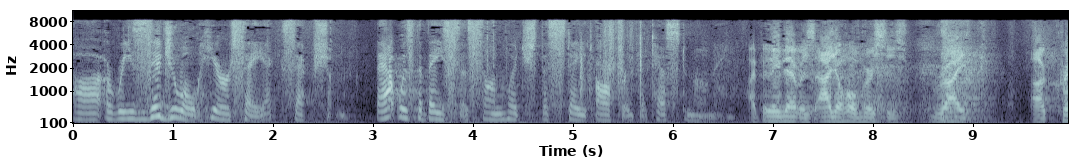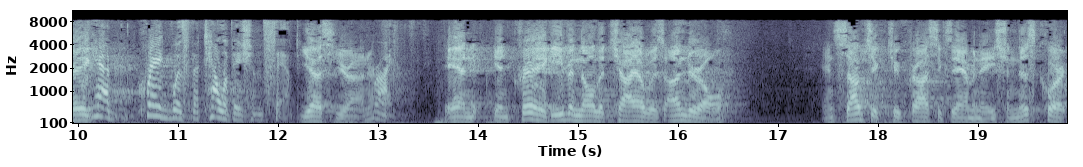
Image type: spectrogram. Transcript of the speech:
uh, a residual hearsay exception. That was the basis on which the state offered the testimony. I believe that was Idaho versus Wright. Uh, Craig had Craig was the television set. Yes, Your Honor. Right. And in Craig, even though the child was under oath and subject to cross-examination, this court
